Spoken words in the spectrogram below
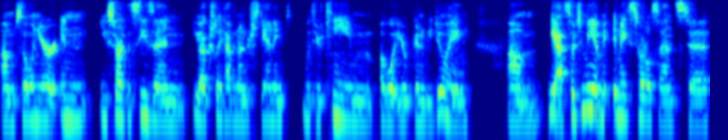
um, so when you're in, you start the season, you actually have an understanding with your team of what you're going to be doing. Um, yeah. So to me, it, it makes total sense to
